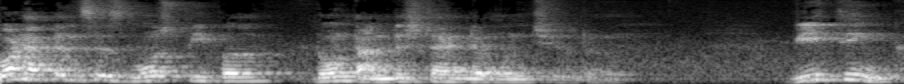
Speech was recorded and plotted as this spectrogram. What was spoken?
what happens is most people don't understand their own children. We think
